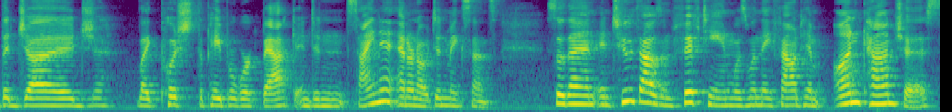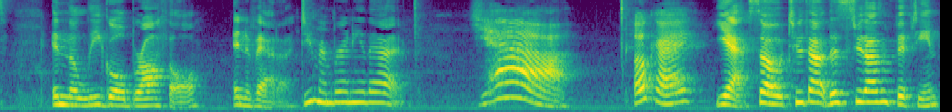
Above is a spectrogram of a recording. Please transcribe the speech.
the judge like pushed the paperwork back and didn't sign it. I don't know, it didn't make sense. So then in 2015 was when they found him unconscious in the legal brothel in Nevada. Do you remember any of that? Yeah. Okay. Yeah, so 2000 this is 2015.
